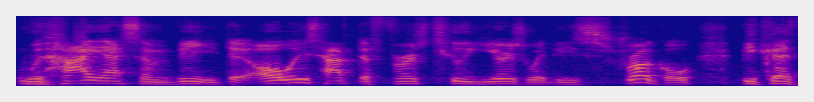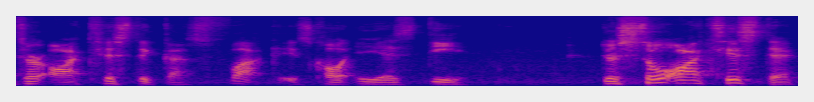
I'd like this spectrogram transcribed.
with high SMV, they always have the first two years where they struggle because they're autistic as fuck. It's called ASD. They're so autistic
